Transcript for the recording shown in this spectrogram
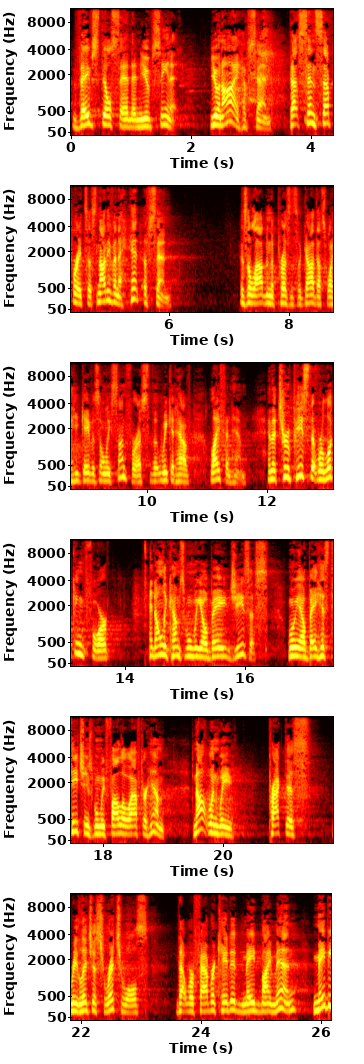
they've still sinned and you've seen it. You and I have sinned. That sin separates us, not even a hint of sin is allowed in the presence of God. That's why he gave his only son for us so that we could have life in him. And the true peace that we're looking for, it only comes when we obey Jesus, when we obey his teachings, when we follow after him, not when we practice religious rituals that were fabricated, made by men, maybe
